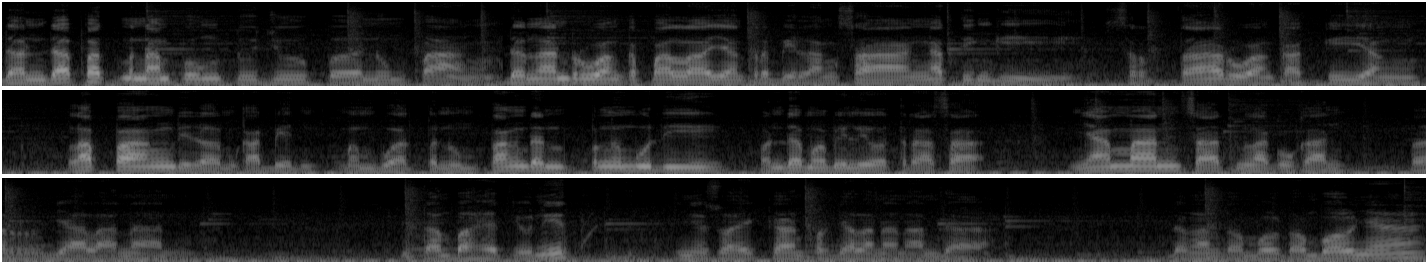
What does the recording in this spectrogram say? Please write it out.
dan dapat menampung tujuh penumpang dengan ruang kepala yang terbilang sangat tinggi serta ruang kaki yang lapang di dalam kabin membuat penumpang dan pengemudi Honda Mobilio terasa nyaman saat melakukan perjalanan. Ditambah head unit menyesuaikan perjalanan Anda dengan tombol-tombolnya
